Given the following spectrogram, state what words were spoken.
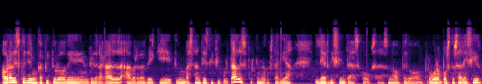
A hora de un capítulo de, de Dragal, a verdade que tuve bastantes dificultades porque me gustaría ler distintas cousas, ¿no? pero, pero bueno, postos a lexir,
